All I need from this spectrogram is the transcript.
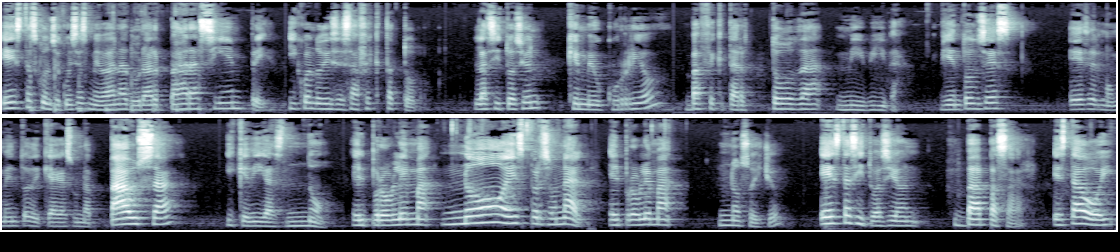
estas consecuencias me van a durar para siempre. Y cuando dices, afecta todo. La situación que me ocurrió va a afectar toda mi vida. Y entonces es el momento de que hagas una pausa y que digas, no, el problema no es personal, el problema no soy yo. Esta situación va a pasar, está hoy,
